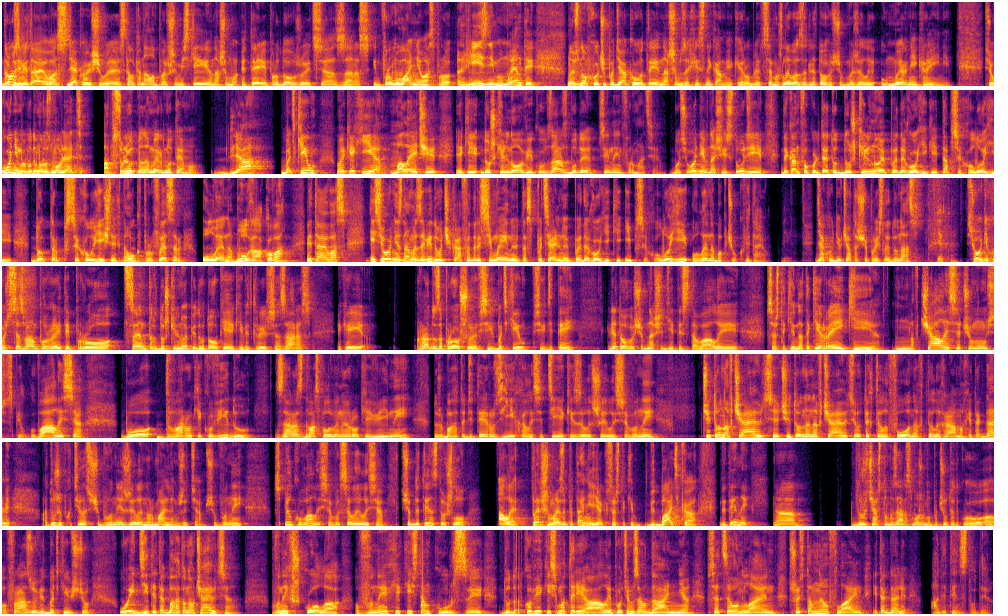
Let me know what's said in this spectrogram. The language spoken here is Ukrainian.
Друзі, вітаю вас! Дякую, що ви з телеканалом Перший міський. У нашому етері продовжується зараз інформування вас про різні моменти. Ну і знов хочу подякувати нашим захисникам, які роблять все можливе для того, щоб ми жили у мирній країні. Сьогодні ми будемо розмовляти абсолютно на мирну тему для батьків, у яких є малечі, які дошкільного віку. Зараз буде цінна інформація. Бо сьогодні в нашій студії декан факультету дошкільної педагогіки та психології, доктор психологічних наук, професор Олена Булгакова. Вітаю вас! І сьогодні з нами завідувач кафедри сімейної та спеціальної педагогіки і психології Олена Бабчук. Вітаю! Дякую, дівчата, що прийшли до нас. Дякую. Сьогодні хочеться з вами поговорити про центр дошкільної підготовки, який відкрився зараз, який радо запрошує всіх батьків, всіх дітей для того, щоб наші діти ставали все ж таки на такі рейки, навчалися чомусь, спілкувалися. Бо два роки ковіду, зараз два з половиною роки війни, дуже багато дітей роз'їхалися. Ті, які залишилися, вони чи то навчаються, чи то не навчаються у тих телефонах, телеграмах і так далі. А дуже б хотілося, щоб вони жили нормальним життям, щоб вони спілкувалися, веселилися, щоб дитинство йшло. Але перше моє запитання, як все ж таки від батька дитини. Дуже часто ми зараз можемо почути таку фразу від батьків, що ой, діти так багато навчаються. В них школа, в них якісь там курси, додаткові якісь матеріали, потім завдання, все це онлайн, щось там не офлайн і так далі. А дитинство де?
